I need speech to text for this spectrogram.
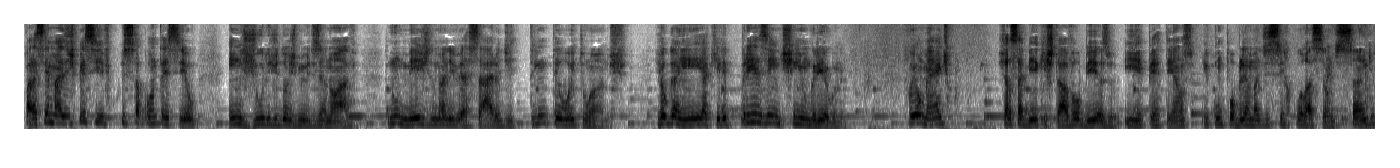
Para ser mais específico, isso aconteceu em julho de 2019, no mês do meu aniversário de 38 anos. Eu ganhei aquele presentinho grego, né? Foi ao médico, já sabia que estava obeso e hipertenso e com problema de circulação de sangue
